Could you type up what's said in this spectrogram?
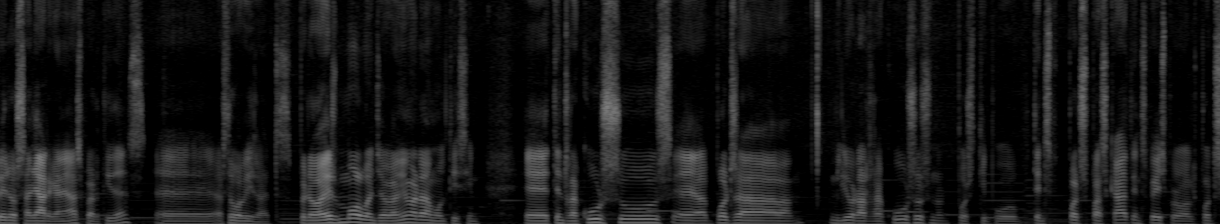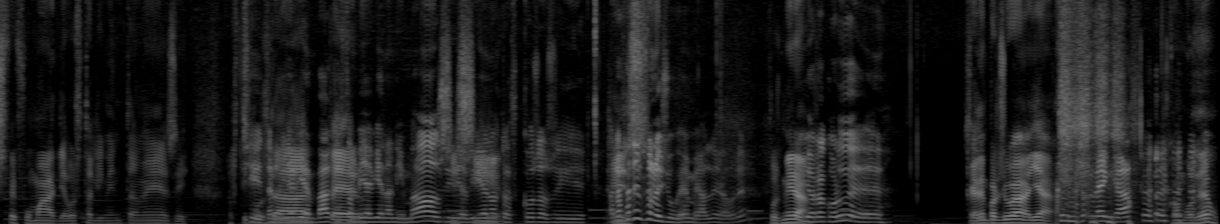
però s'allarguen eh, les partides. Eh, esteu avisats. Però és molt bon joc, a mi m'agrada moltíssim. Eh, tens recursos, eh, pots eh, millorar els recursos, no, pues, tipus, tens, pots pescar, tens peix, però els pots fer fumat, llavors t'alimenta més. I els Sí, tipus també de hi havia vaques, per- també hi havia animals Sí, i hi havia sí. altres coses. I... Ara fa És- temps que no juguem, eh, al Le Havre. pues mira, Jo recordo que... quedem per jugar ja. Vinga, Com ho deu.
